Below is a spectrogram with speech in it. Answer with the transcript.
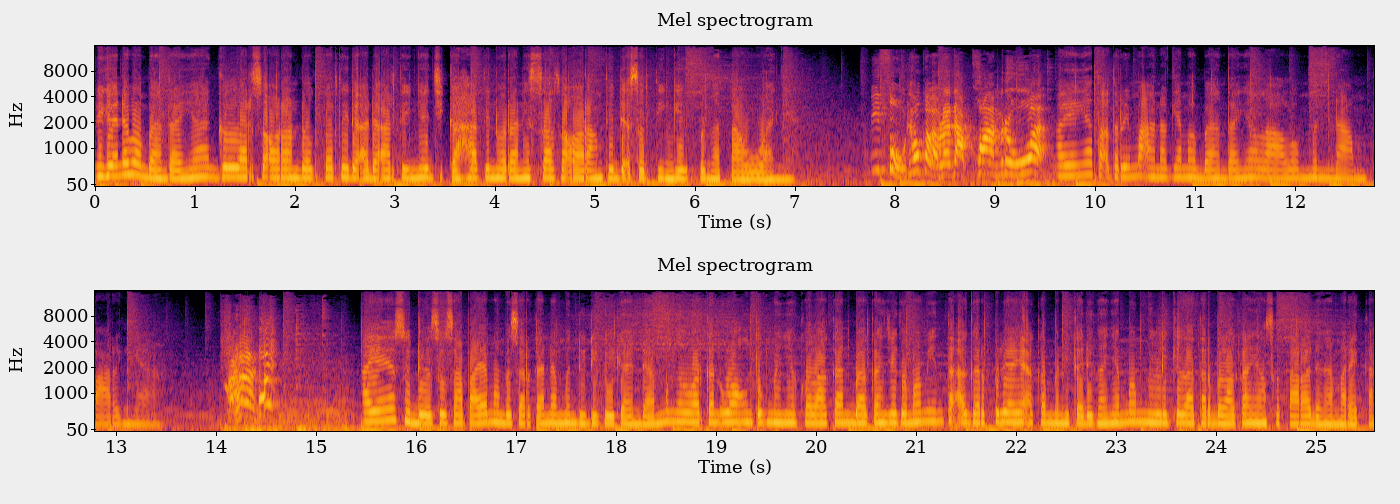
Wiganda membantahnya, gelar seorang dokter tidak ada artinya jika hati nurani seseorang tidak setinggi pengetahuannya. Ayahnya tak terima anaknya membantahnya lalu menamparnya. Ayahnya sudah susah payah membesarkan dan mendidik Wiganda, mengeluarkan uang untuk menyekolahkan, bahkan juga meminta agar pria yang akan menikah dengannya memiliki latar belakang yang setara dengan mereka.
